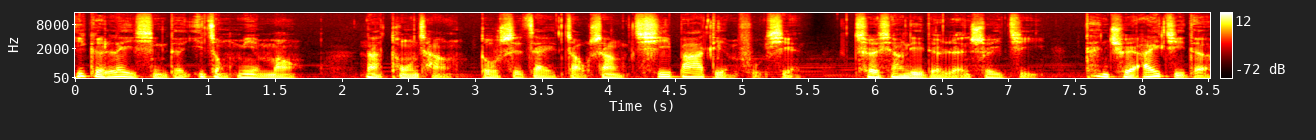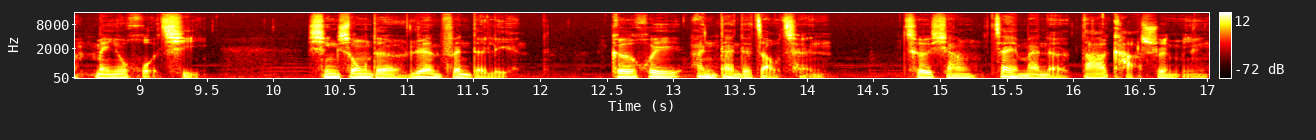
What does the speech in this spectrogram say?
一个类型的一种面貌。那通常都是在早上七八点浮现。车厢里的人虽挤，但却挨挤的没有火气。惺忪的认份的脸，歌灰暗淡的早晨，车厢载满了打卡顺民，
